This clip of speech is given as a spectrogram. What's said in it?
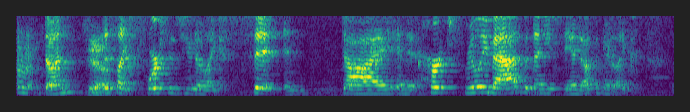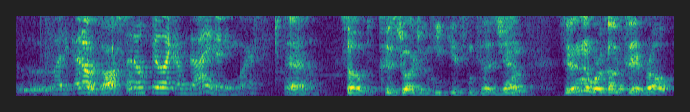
mm, done. Yeah. This like forces you to like sit and die, and it hurts really bad. But then you stand up and you're like, ooh, like I don't, That's awesome. I don't feel like I'm dying anymore. Yeah. So, because George, when he gets into the gym, so you're gonna work out today, bro.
